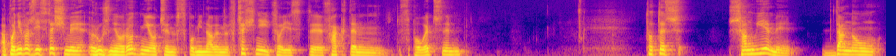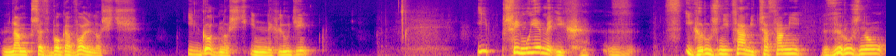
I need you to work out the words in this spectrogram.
A ponieważ jesteśmy różnorodni, o czym wspominałem wcześniej, co jest e, faktem społecznym, to też szanujemy daną nam przez Boga wolność i godność innych ludzi i przyjmujemy ich z, z ich różnicami, czasami z różną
